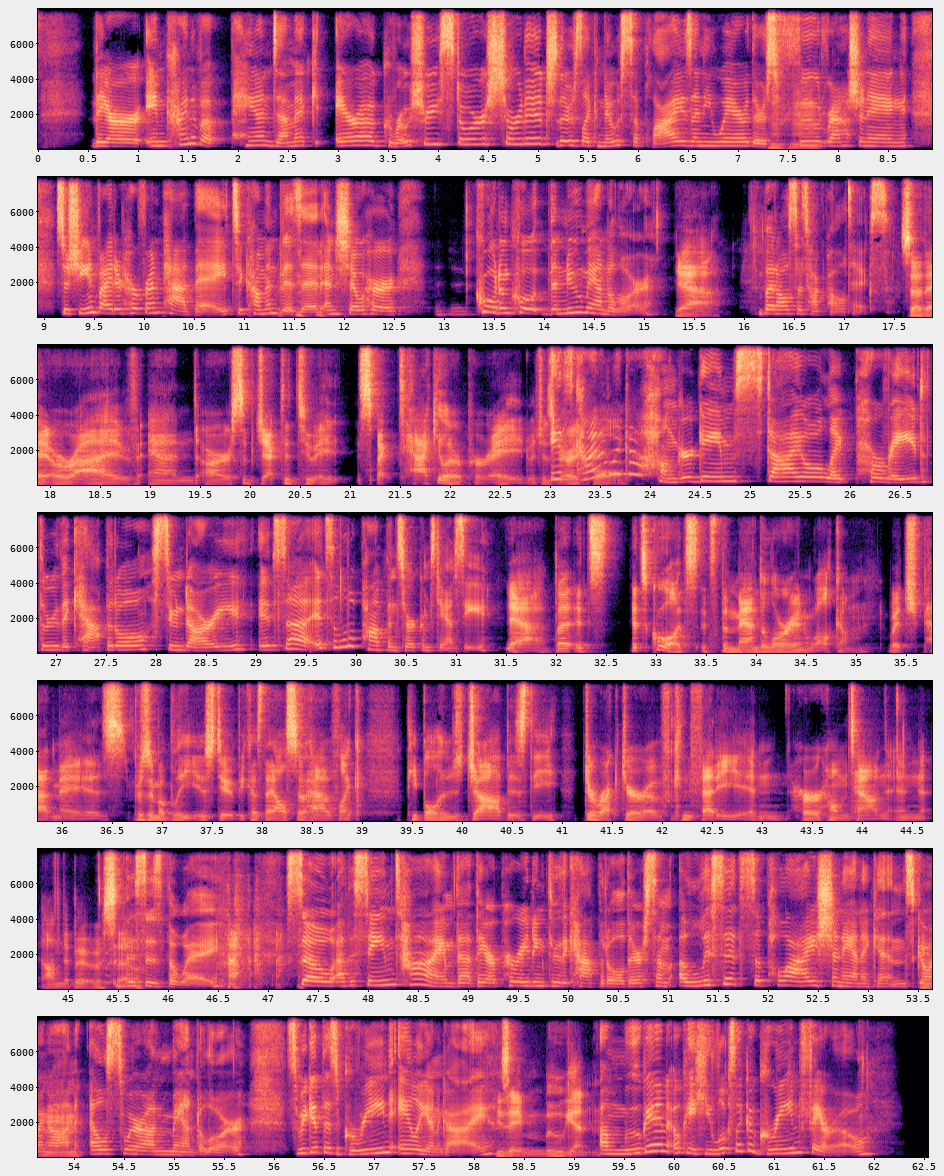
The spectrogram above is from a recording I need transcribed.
They are in kind of a pandemic era grocery store shortage. There's like no supplies anywhere. There's mm-hmm. food rationing. So she invited her friend Padme to come and visit and show her quote unquote the new Mandalore Yeah. But also talk politics. So they arrive and are subjected to a spectacular parade, which is It's very kind cool. of like a Hunger Games style, like parade through the capital, Sundari. It's uh, it's a little pomp and circumstancey. yeah, but it's it's cool. It's it's the Mandalorian welcome, which Padme is presumably used to because they also have like people whose job is the director of confetti in her hometown and on Naboo. So This is the way. so, at the same time that they are parading through the capital, there's some illicit supply shenanigans going on mm-hmm. elsewhere on Mandalore. So, we get this green alien guy. he's a Moogan. A Moogan? Okay, he looks like a green pharaoh.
